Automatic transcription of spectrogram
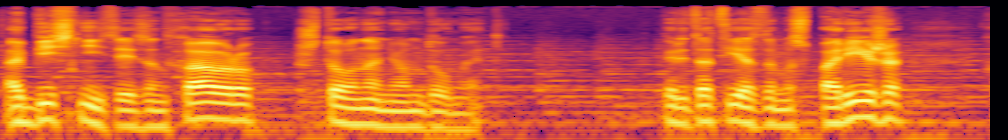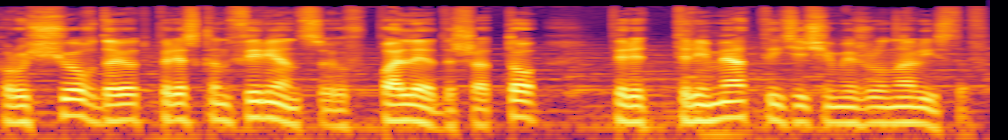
объяснить Эйзенхауэру, что он о нем думает. Перед отъездом из Парижа Хрущев дает пресс-конференцию в Пале де Шато перед тремя тысячами журналистов.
